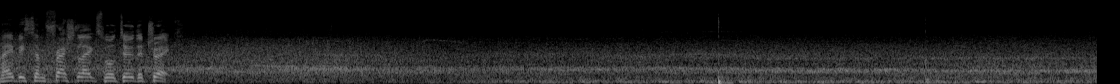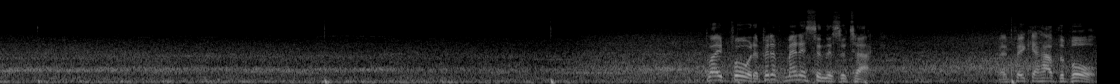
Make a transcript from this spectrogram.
Maybe some fresh legs will do the trick. Played forward, a bit of menace in this attack. Benfica have the ball.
